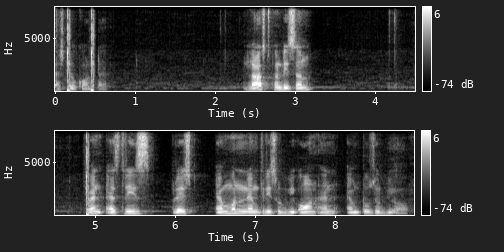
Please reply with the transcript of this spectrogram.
S2 contact. Last condition when S3 is pressed M1 and M3 should be on and M2 should be off.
